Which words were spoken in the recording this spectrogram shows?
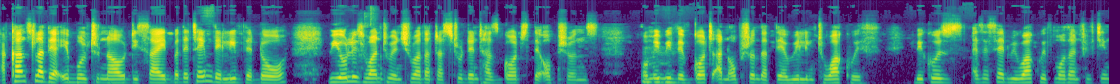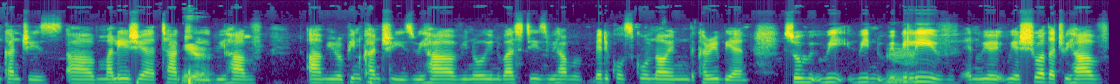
a counselor they're able to now decide. By the time they leave the door we always want to ensure that a student has got the options or maybe Mhm. they've got an option that they're willing to work with. Because as i said we work with more than 15 countries. Uh, malaysia turkey Yeah. we have um, European countries. We have, you know, universities. We have a medical school now in the Caribbean. So we we, we, we Mm. believe and we we are sure that we have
